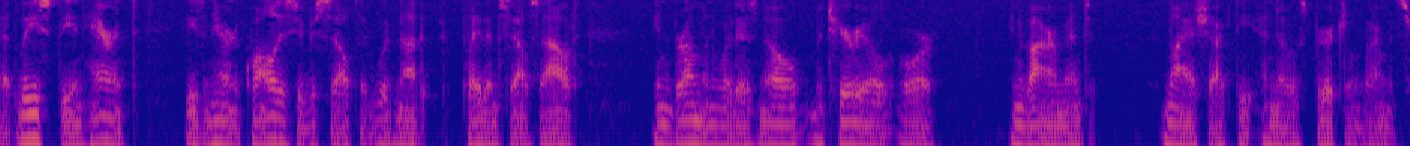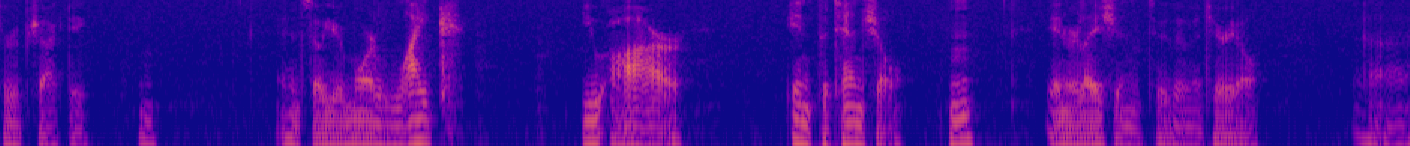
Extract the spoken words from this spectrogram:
At least the inherent, these inherent qualities of yourself that would not play themselves out in Brahman, where there's no material or environment, Maya Shakti, and no spiritual environment, Swarup Shakti. Hmm. And so you're more like you are in potential hmm, in relation to the material uh,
